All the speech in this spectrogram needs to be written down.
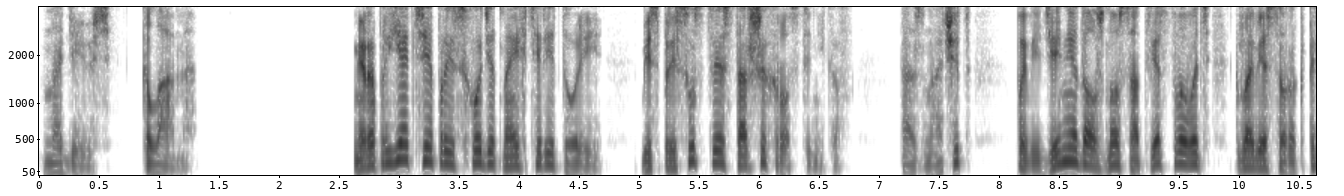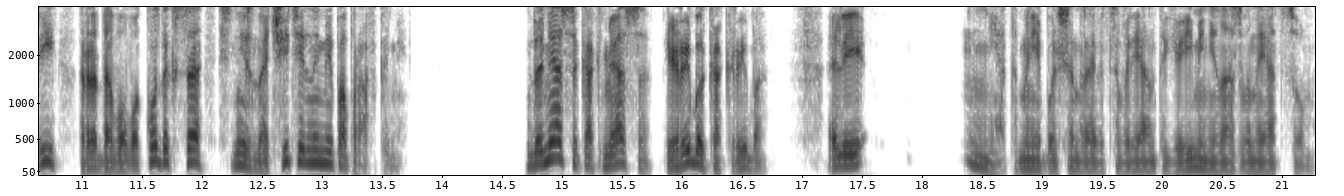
надеюсь, клана. Мероприятие происходит на их территории, без присутствия старших родственников. А значит, поведение должно соответствовать главе 43 Родового кодекса с незначительными поправками. Да мясо как мясо, и рыба как рыба. Ли... Нет, мне больше нравится вариант ее имени, названный отцом.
